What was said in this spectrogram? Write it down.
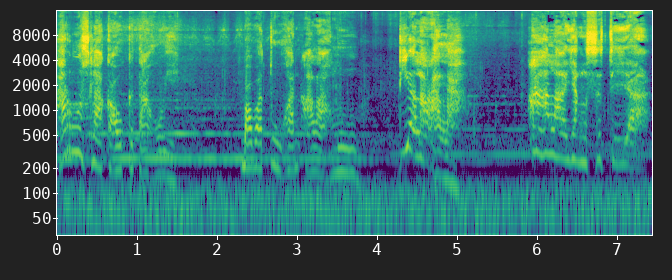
haruslah kau ketahui bahwa Tuhan Allahmu dialah Allah, Allah yang setia,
